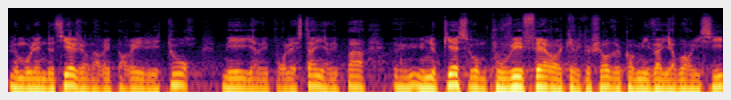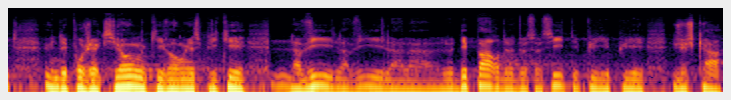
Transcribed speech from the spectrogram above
le, moulin de siège, on a réparé les tours, mais il y avait pour l'instant, il n'y avait pas une pièce où on pouvait faire quelque chose comme il va y avoir ici, une des projections qui vont expliquer la vie, la vie, le départ de, ce site et puis, puis jusqu'à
